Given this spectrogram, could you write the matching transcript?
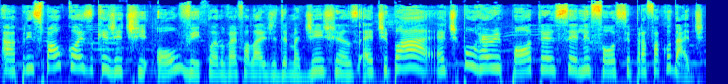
a principal coisa que a gente ouve quando vai falar de The Magicians é tipo, ah, é tipo Harry Potter se ele fosse pra faculdade.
